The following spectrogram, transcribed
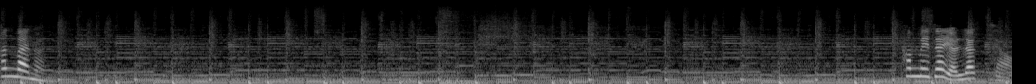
1000만원 판매자 연락처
